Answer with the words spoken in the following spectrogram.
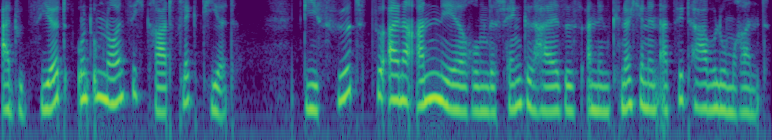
adduziert und um 90 Grad flektiert. Dies führt zu einer Annäherung des Schenkelhalses an den knöchernen Acetabulumrand.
